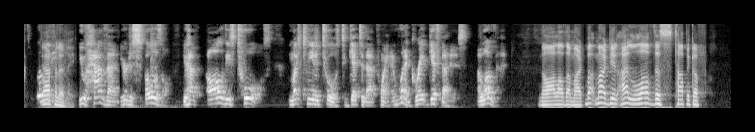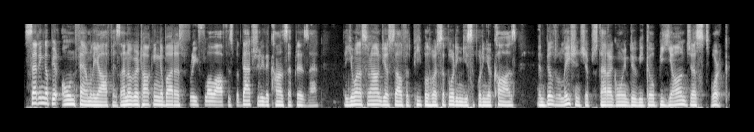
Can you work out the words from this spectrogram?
Absolutely. Definitely. You have that at your disposal. You have all these tools, much needed tools to get to that point. And what a great gift that is. I love that. No, I love that, Mark. But Mark, dude, I love this topic of setting up your own family office. I know we're talking about a free flow office, but that's really the concept is that, that you want to surround yourself with people who are supporting you, supporting your cause, and build relationships that are going to be go beyond just work.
